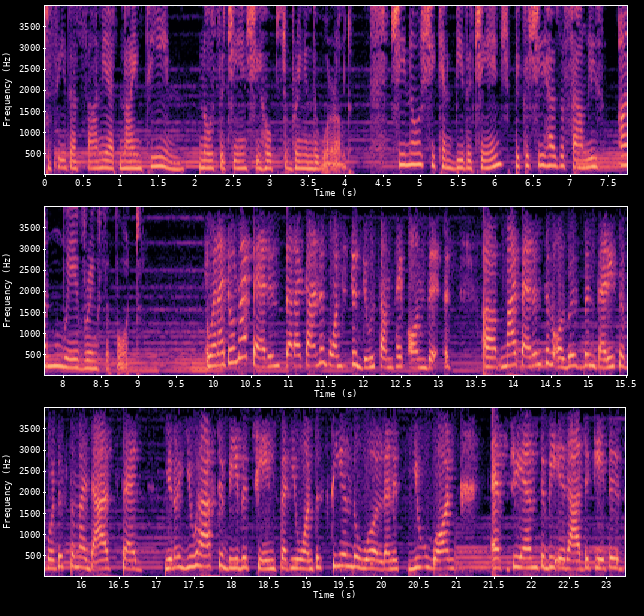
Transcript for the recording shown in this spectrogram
to see that Sania at 19 knows the change she hopes to bring in the world. She knows she can be the change because she has a family's unwavering support. When I told my parents that I kind of wanted to do something on this, uh, my parents have always been very supportive. So my dad said, you know, you have to be the change that you want to see in the world. And if you want FGM to be eradicated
